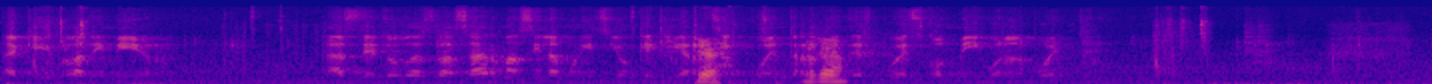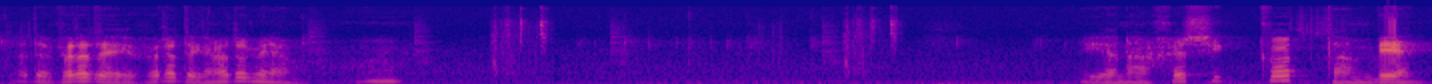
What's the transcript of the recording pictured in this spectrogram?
Aquí Vladimir. Haz de todas las armas y la munición que quieras y encuéntrate mira. después conmigo en el puente. Espérate, espérate, espérate, que no he terminado. Mm. Y analgésico también.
